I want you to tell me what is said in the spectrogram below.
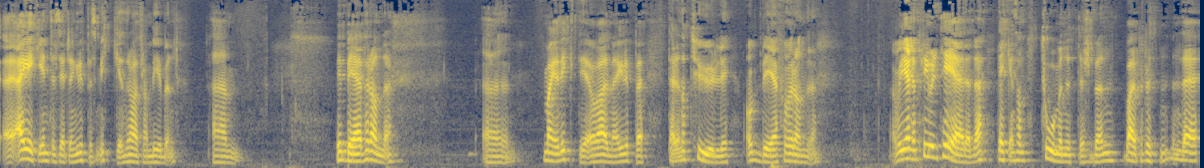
Jeg er ikke interessert i en gruppe som ikke drar fram Bibelen. Um, vi ber hverandre. Uh, for meg er det viktig å være med i gruppe der det er naturlig å be for hverandre. Jeg vil gjerne prioritere det. Det er ikke en sånn tominuttersbønn bare på slutten, men det er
